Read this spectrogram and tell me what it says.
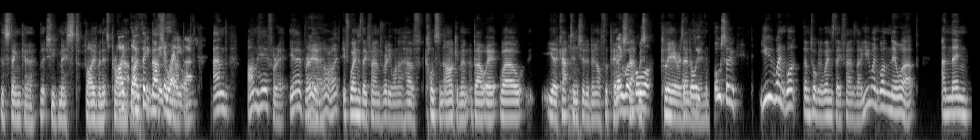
the stinker that she'd missed five minutes prior. I don't think, that's she'd what happened. that. And I'm here for it. Yeah, brilliant. Yeah. All right. If Wednesday fans really want to have constant argument about it, well, yeah, captain Mm. should have been off the pitch. That was clear as annoyed anything. Also, you went one. I'm talking to Wednesday fans now. You went one nil up, and then,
